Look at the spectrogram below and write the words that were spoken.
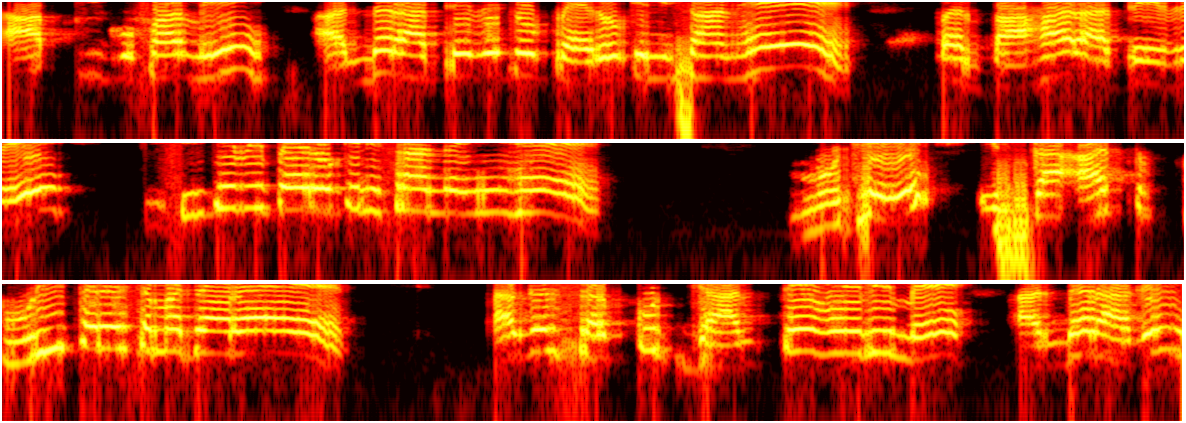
आपकी गुफा में अंदर आते हुए तो पैरों के निशान हैं पर बाहर आते हुए किसी के भी पैरों के निशान नहीं है मुझे इसका अर्थ पूरी तरह समझ आ रहा है। अगर सब कुछ जानते हुए भी मैं अंदर आ गई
